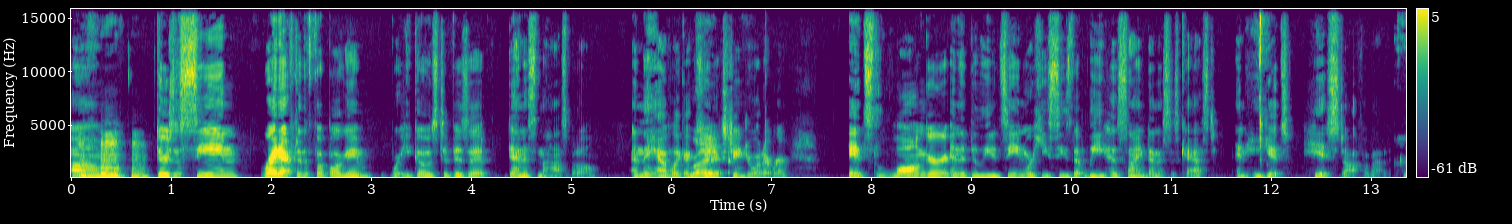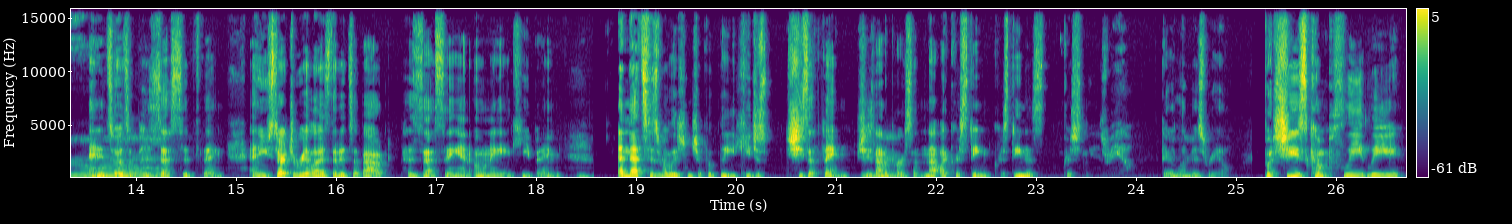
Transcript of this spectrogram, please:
Um, there's a scene right after the football game where he goes to visit Dennis in the hospital, and they have like a Right. cute exchange or whatever. It's longer in the deleted scene where he sees that Lee has signed Dennis's cast, and he gets pissed off about it. And it, so it's a Oh. possessive thing, and you start to realize that it's about possessing and owning and keeping. Mhm. And that's his relationship with Lee. He just she's a thing. She's not a Mhm. person. Not like Christine. Christine is Christine is real. Their love Mhm. is real. But she's completely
